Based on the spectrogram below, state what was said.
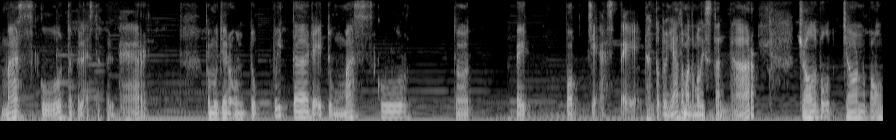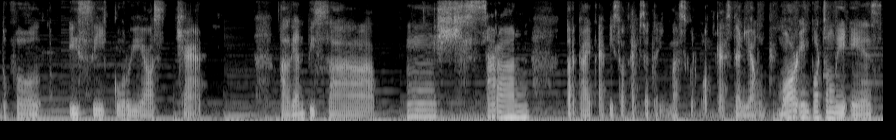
maskur double s double r. Kemudian untuk Twitter yaitu maskur podcast. Dan tentunya teman-teman listener jangan lupa jangan lupa untuk follow isi curious chat. Kalian bisa hmm, saran terkait episode-episode dari Maskur Podcast dan yang more importantly is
